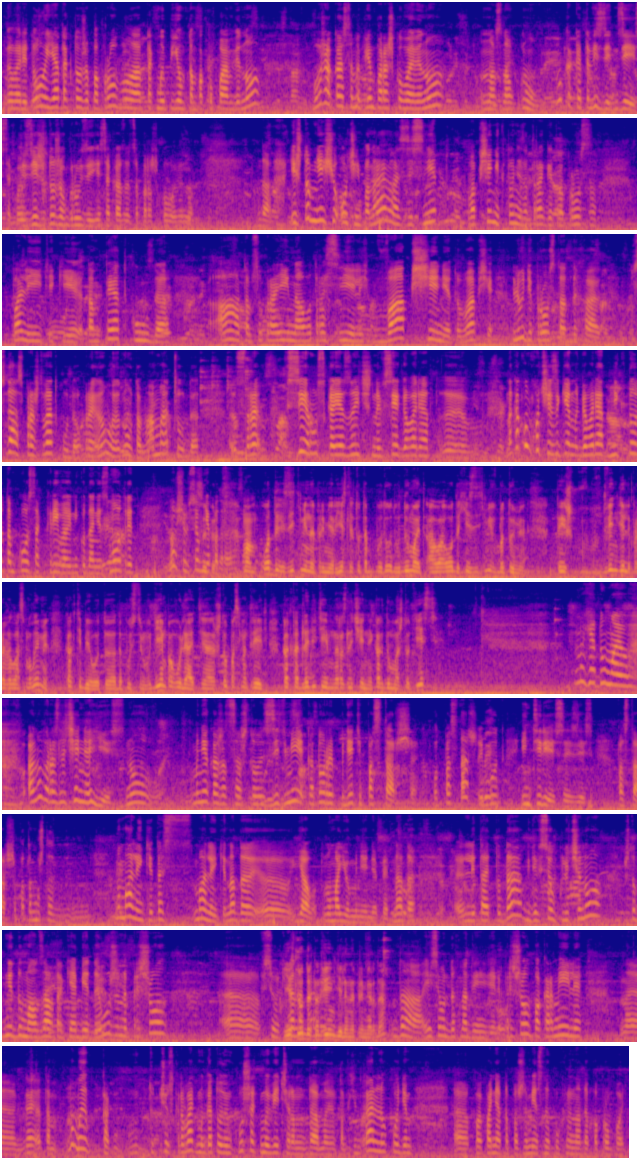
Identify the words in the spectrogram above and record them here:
Говорит, ой, я так тоже попробовала, так мы пьем там, покупаем вино. Боже, оказывается, мы пьем порошковое вино. У нас, на, ну, ну, как это везде, везде есть такое. Здесь же тоже в Грузии есть, оказывается, порошковое вино. Да. И что мне еще очень понравилось, здесь нет, вообще никто не затрагивает вопросы политики, там ты откуда, а, там с Украины, а вот Россия, или... вообще нету, вообще. Люди просто отдыхают. Всегда спрашивают, вы откуда? Украина? Ну, ну, там, а мы оттуда. Все русскоязычные, все говорят, э, на каком хочешь языке говорят, никто там косо, криво никуда не смотрит. Ну, в общем, все мне Супер. понравилось. Мам, отдых с детьми, например, если кто-то думает о отдыхе с детьми в Батуми, ты ж в- две недели провела с малыми, как тебе, вот, э, допустим, где им погулять, э, что посмотреть, как-то для детей именно развлечения, как думаешь, тут есть? Я думаю, оно развлечения есть. Ну, мне кажется, что с детьми, которые дети постарше. Вот постарше и будет интереснее здесь, постарше. Потому что, ну, маленькие, это маленькие, надо, э, я вот, ну, мое мнение опять, надо э, летать туда, где все включено, чтобы не думал завтраки, обеды, ужины, пришел, все. Если отдых на две недели, например, да? Да, если отдых на две недели. Пришел, покормили, э, там, ну мы как, тут что скрывать, мы готовим кушать, мы вечером, да, мы там в хинкальную ходим, э, по- понятно, потому что местную кухню надо попробовать.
